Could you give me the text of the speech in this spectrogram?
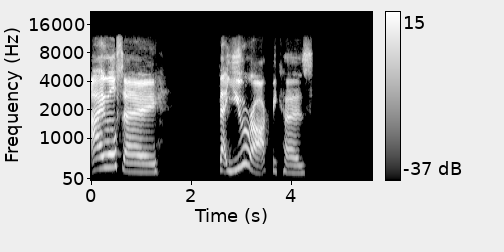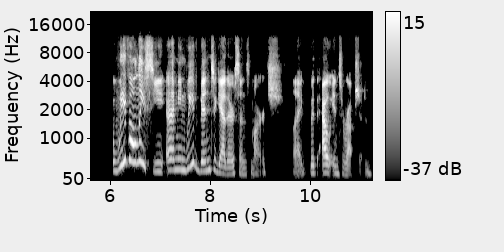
I will say that you rock because we've only seen, I mean, we've been together since March, like without interruption.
